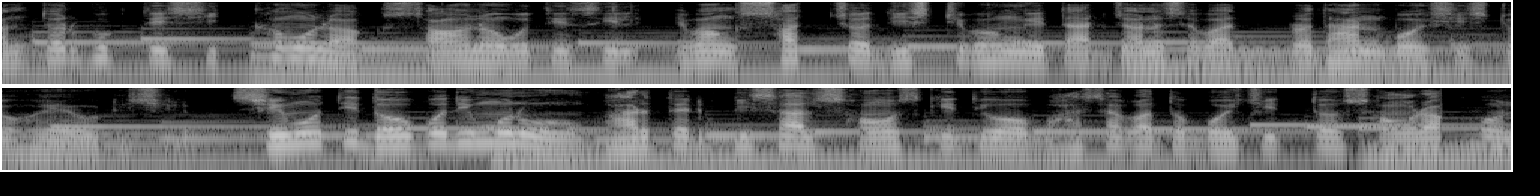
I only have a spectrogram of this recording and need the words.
অন্তর্ভুক্তি শিক্ষামূলক, সহানুভূতিশীল এবং স্বচ্ছ দৃষ্টিভঙ্গি তার জনসেবার প্রধান বৈশিষ্ট্য হয়ে উঠেছিল। শ্রীমতী দ্রৌপদী মুর্মু ভারতের বিশাল সংস্কৃতি ও ভাষাগত বৈচিত্র্য সংরক্ষণ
